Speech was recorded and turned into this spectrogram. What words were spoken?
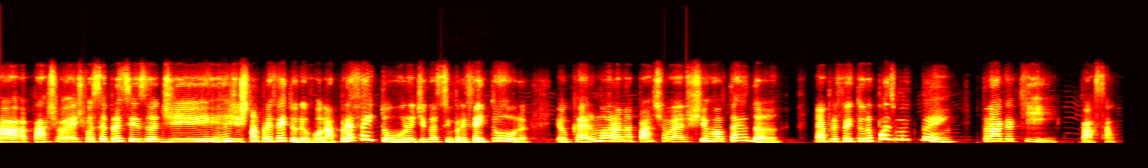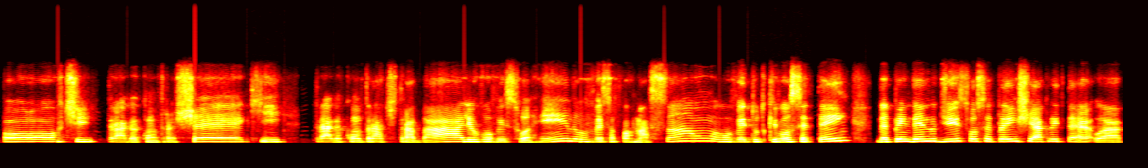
a parte oeste você precisa de registro na prefeitura. Eu vou na prefeitura e digo assim, prefeitura, eu quero morar na parte oeste de Roterdã. A prefeitura, pois muito bem, traga aqui passaporte, traga contra-cheque, traga contrato de trabalho, eu vou ver sua renda, eu vou ver sua formação, eu vou ver tudo que você tem. Dependendo disso, você preencher a critério. A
